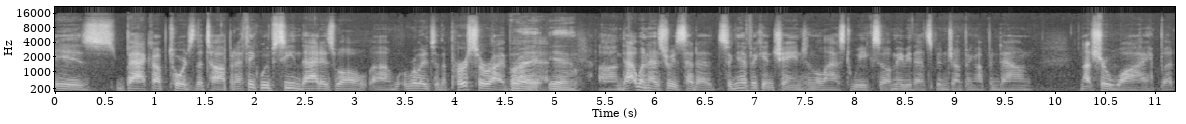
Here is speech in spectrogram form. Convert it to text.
is back up towards the top, and I think we've seen that as well uh, related to the Persirai botnet. Right, yeah. Um, that one has had a significant change in the last week, so maybe that's been jumping up and down. Not sure why, but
